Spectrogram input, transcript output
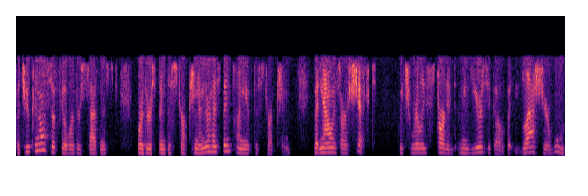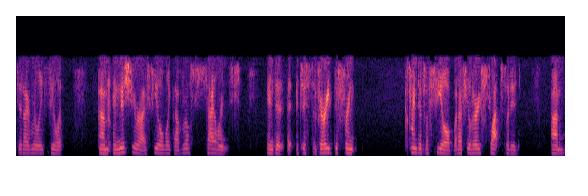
but you can also feel where there's sadness, where there's been destruction, and there has been plenty of destruction. But now is our shift, which really started, I mean, years ago. But last year, woo, did I really feel it? Um, and this year, I feel like a real silence and a, a, just a very different kind of a feel. But I feel very flat-footed. Um,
